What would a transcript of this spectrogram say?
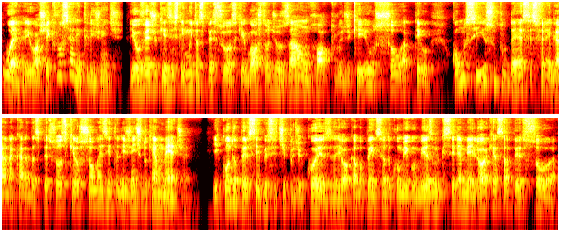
Ué, eu achei que você era inteligente. E eu vejo que existem muitas pessoas que gostam de usar um rótulo de que eu sou ateu, como se isso pudesse esfregar na cara das pessoas que eu sou mais inteligente do que a média. E quando eu percebo esse tipo de coisa, eu acabo pensando comigo mesmo que seria melhor que essa pessoa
